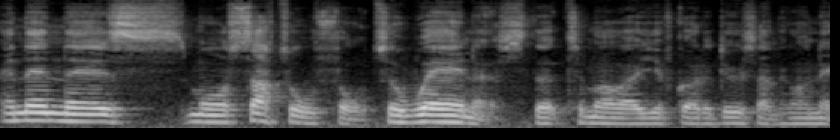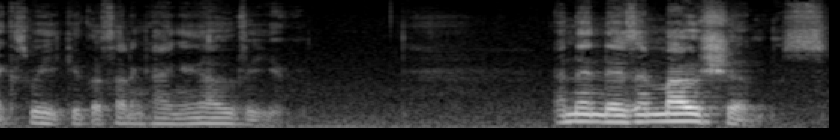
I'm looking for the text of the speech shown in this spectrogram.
And then there's more subtle thoughts, awareness that tomorrow you've got to do something, or next week you've got something hanging over you. And then there's emotions.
